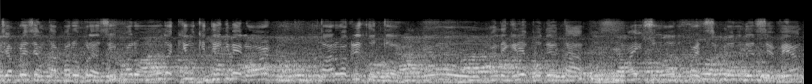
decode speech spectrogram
de apresentar para o Brasil e para o mundo aquilo que tem de melhor para o agricultor. Então, uma alegria poder estar mais um ano participando desse evento.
